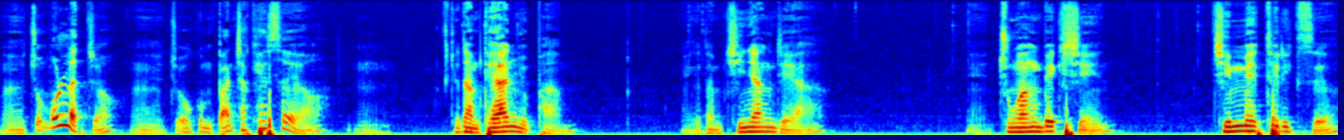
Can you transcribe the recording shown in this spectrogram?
어, 좀 올랐죠. 어, 조금 반짝했어요. 음. 그 다음 대한유팜, 예, 그 다음 진양제약, 예, 중앙백신, 진매트릭스,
